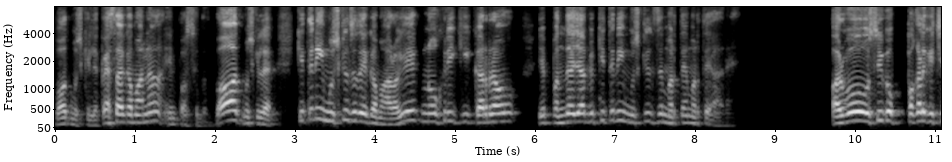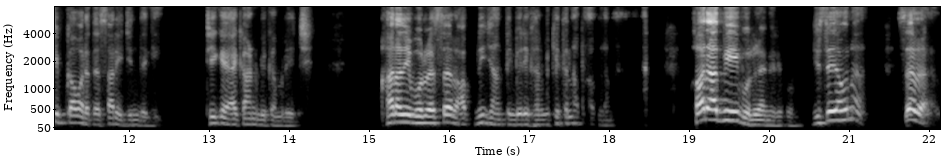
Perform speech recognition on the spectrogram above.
बहुत मुश्किल है। पैसा कमाना इम्पॉसिबल बहुत मुश्किल है। कितनी मुश्किल से तो ये कमा रहा हूँ। ये एक नौकरी की कर रहा हूँ, ये पंद्रह हज़ार रुपये कितनी मुश्किल से मरते मरते आ रहे हैं। और वो उसी को पकड़ के चिपका हुआ रहता है सारी ज़िंदगी। ठीक है आई कांट बिकम रिच हर आदमी बोल रहा है, सर, आप नहीं जानते मेरे घर में कितना प्रॉब्लम है। हर आदमी यही बोल रहा है मेरे को। जिससे जाओ ना, सर,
